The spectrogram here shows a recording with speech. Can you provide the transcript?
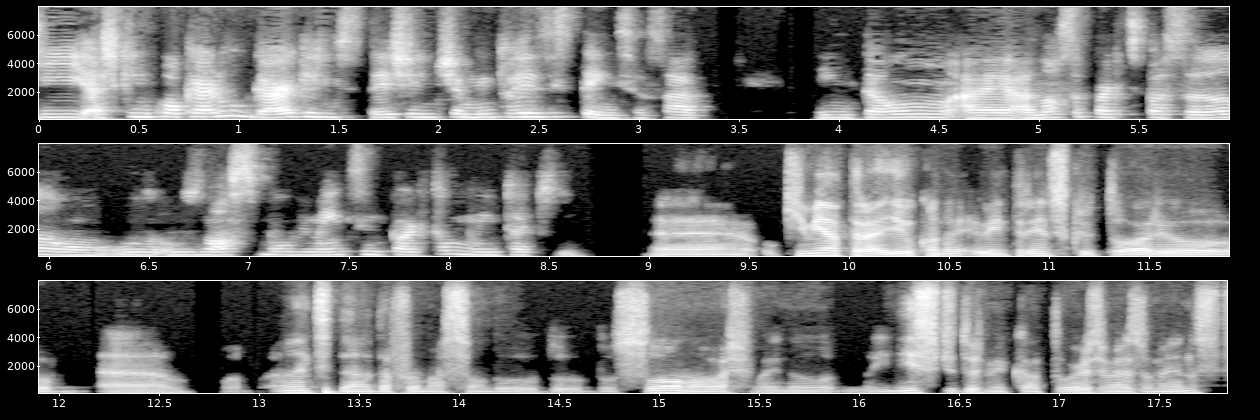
Que acho que em qualquer lugar que a gente esteja, a gente é muito resistência, sabe? Então, a, é, a nossa participação, o, os nossos movimentos importam muito aqui. É, o que me atraiu quando eu entrei no escritório, é, antes da, da formação do, do, do, Soma, eu acho que foi no, no, início de 2014, mais ou menos,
